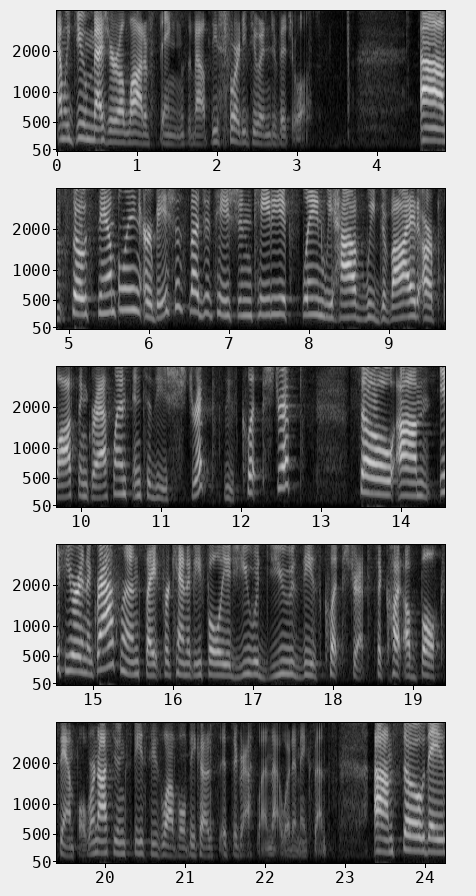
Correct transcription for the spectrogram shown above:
And we do measure a lot of things about these 42 individuals. Um, so sampling herbaceous vegetation, Katie explained we have, we divide our plots and grasslands into these strips, these clip strips. So um, if you're in a grassland site for canopy foliage, you would use these clip strips to cut a bulk sample. We're not doing species level because it's a grassland, that wouldn't make sense. Um, so they,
